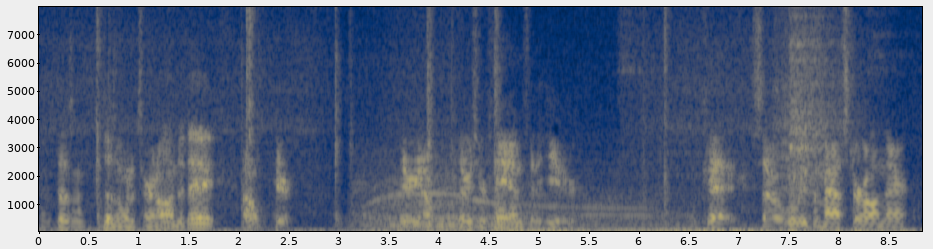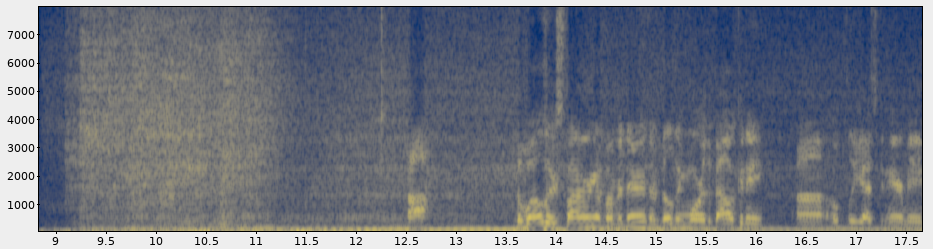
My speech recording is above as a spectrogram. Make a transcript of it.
It doesn't doesn't want to turn on today. Oh, here. There you go. There's your fan for the heater. Okay, so we'll leave the master on there. Ah, the welder's firing up over there. They're building more of the balcony. Uh, hopefully you guys can hear me.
